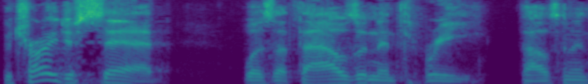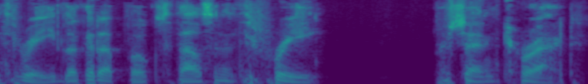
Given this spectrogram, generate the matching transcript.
what charlie just said was a thousand and three thousand and three. Look it up folks. Thousand and three percent correct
